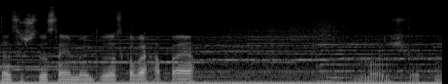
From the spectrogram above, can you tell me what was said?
Teraz jeszcze dostajemy dodatkowe HP. Świetnie.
